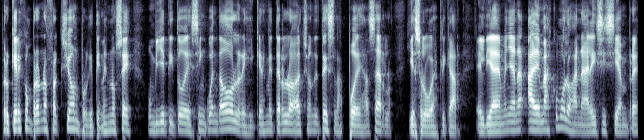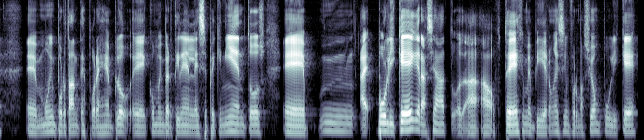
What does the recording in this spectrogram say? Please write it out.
pero quieres comprar una fracción porque tienes, no sé, un billetito de 50 dólares y quieres meterlo a la acción de Tesla, puedes hacerlo. Y eso lo voy a explicar el día de mañana. Además, como los análisis siempre eh, muy importantes, por ejemplo, eh, cómo invertir en el SP500. Eh, mm, publiqué, gracias a, ustedes que me pidieron esa información, publiqué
